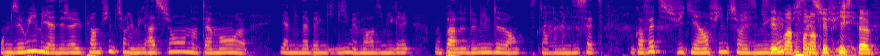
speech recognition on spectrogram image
on me disait oui, mais il y a déjà eu plein de films sur l'immigration, notamment Yamina Benguigui, Mémoire d'immigrés. On parle de 2002, hein. c'était en 2017. Donc en fait, il suffit qu'il y ait un film sur les immigrés. C'est bon, après on en fait plus, stop.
